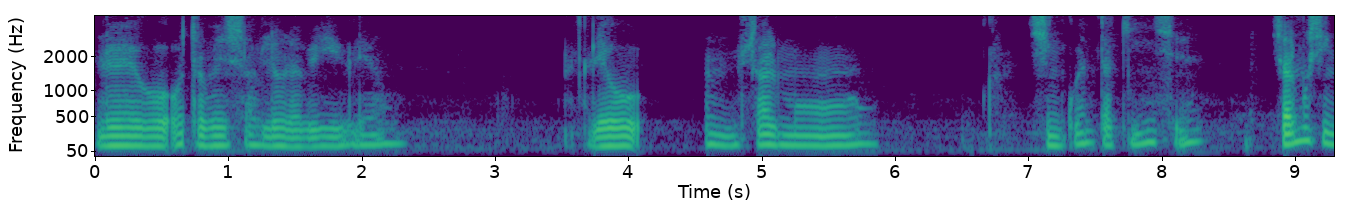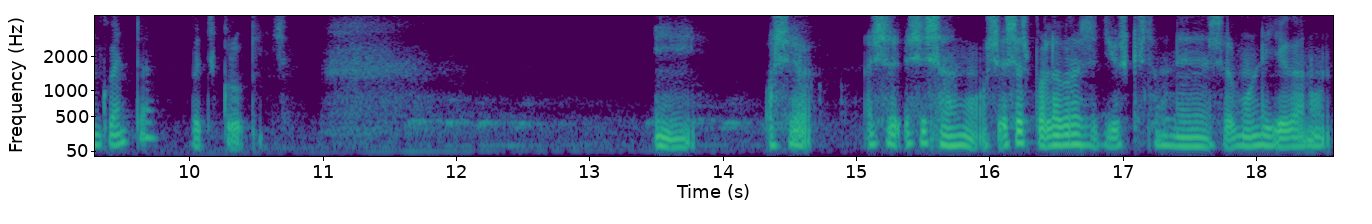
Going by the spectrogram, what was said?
Luego otra vez habló la Biblia. Leo Salmo 50, 15. Salmo 50, versículo 15. Y o sea, ese, salmo, o sea, esas palabras de Dios que estaban en el salmo le llegaron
